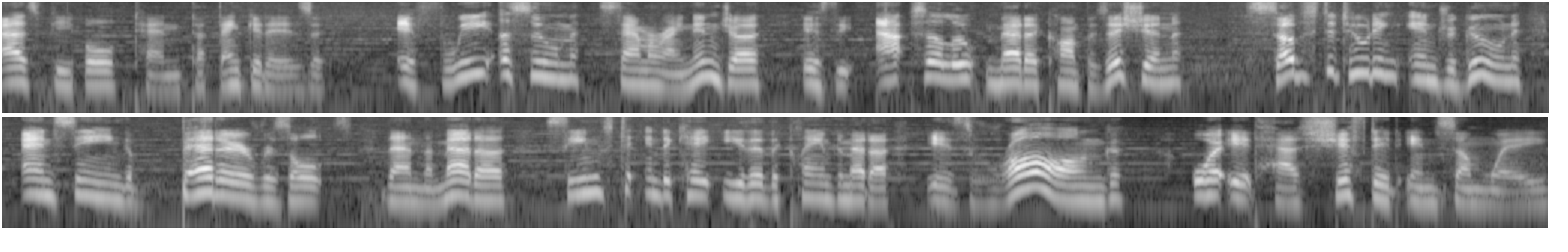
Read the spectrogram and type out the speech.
as people tend to think it is. If we assume Samurai Ninja is the absolute meta composition, substituting in Dragoon and seeing better results than the meta seems to indicate either the claimed meta is wrong, or it has shifted in some way.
